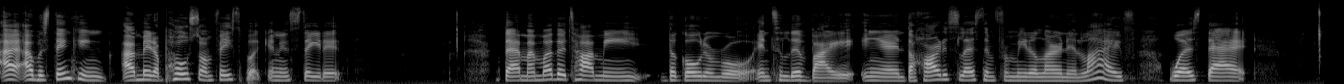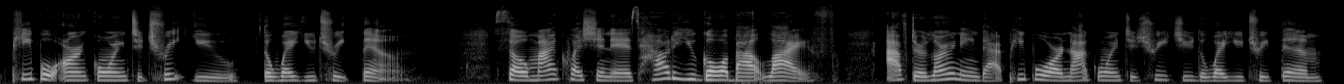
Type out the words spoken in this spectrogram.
I, I was thinking I made a post on Facebook and it stated that my mother taught me the golden rule and to live by it. And the hardest lesson for me to learn in life was that people aren't going to treat you the way you treat them. So, my question is how do you go about life after learning that people are not going to treat you the way you treat them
